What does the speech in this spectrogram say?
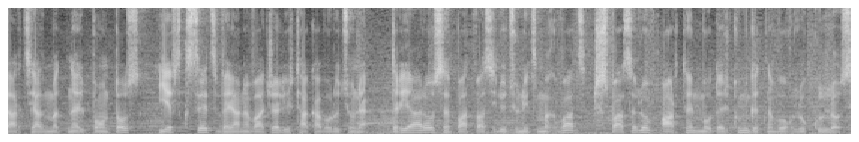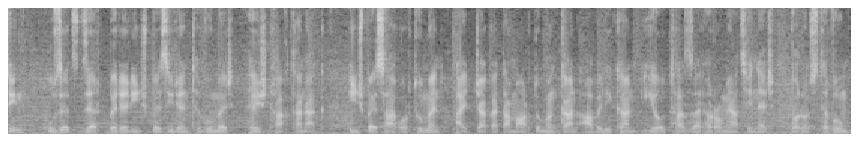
դարձյալ մտնել Պոնտոս եւ սկսեց վերանվաճել իր թակավորությունը։ Տրիարոսը պատվասիրությունից մղված, չսպասելով արդեն մոտերքում գտնվող Լուկուլոսին, ուզեց ձեռք բերել ինչպես իրեն թվում էր հեշտ հաղթանակ։ Ինչպես հաղորդում են, այդ ճակատամարտում ընկան ավելի քան 7000 հռոմեացիներ, որոնց թվում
